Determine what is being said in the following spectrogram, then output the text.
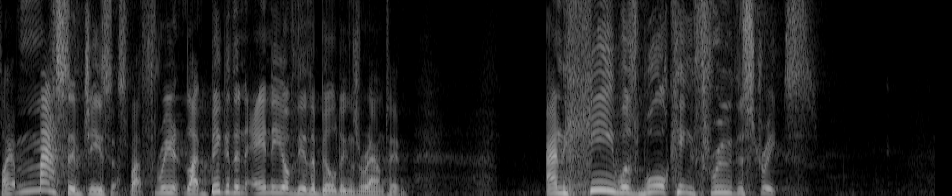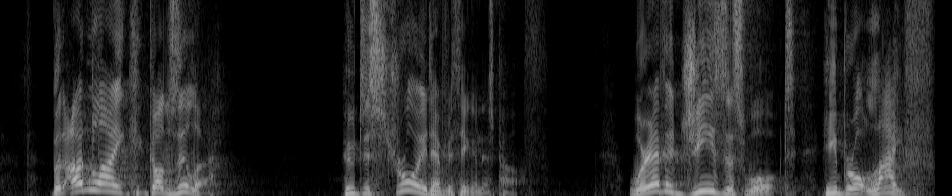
Like a massive Jesus, about three, like bigger than any of the other buildings around him. And he was walking through the streets. But unlike Godzilla, who destroyed everything in his path, wherever Jesus walked, he brought life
